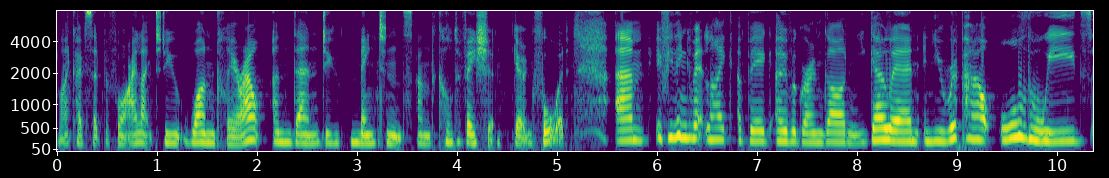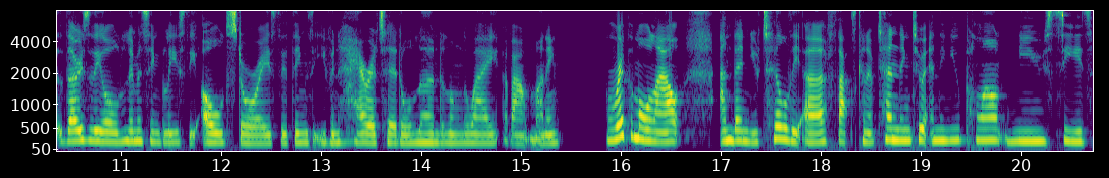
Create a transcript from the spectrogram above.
like I've said before, I like to do one clear out and then do maintenance and cultivation going forward. Um, if you think of it like a big overgrown garden, you go in and you rip out all the weeds. Those are the old limiting beliefs, the old stories, the things that you've inherited or learned along the way about money rip them all out, and then you till the earth, that's kind of tending to it, and then you plant new seeds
